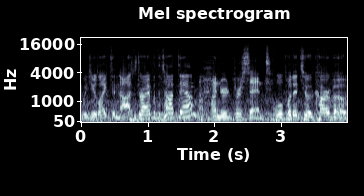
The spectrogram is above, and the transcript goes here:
Would you like to not drive with the top down? A hundred percent. We'll put it to a car vote.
